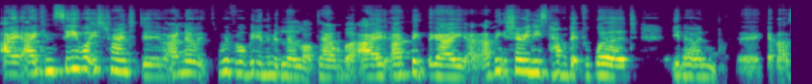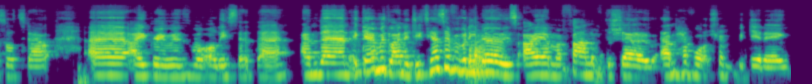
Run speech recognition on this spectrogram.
I, I can see what he's trying to do. I know it's, we've all been in the middle of lockdown, but I, I think the guy. I think Cherie needs to have a bit of a word, you know, and uh, get that sorted out. Uh, I agree with what Ollie said there. And then again with Line of Duty, as everybody knows, I am a fan of the show and have watched from the beginning.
